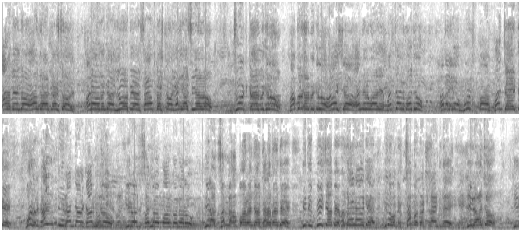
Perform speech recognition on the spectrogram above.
అరవింద ఆంధ్ర ఆర్గనైజేషన్ అదేవిధంగా యూపీ శాంపిస్ట్ ఎన్ఎస్ఎల్ జూట్ కార్మికులు కొబ్బరి కార్మికులు ఆశా అంగన్వాడీ మధ్యాహ్న భోజనం అలాగే మున్సిపల్ పంచాయతీ మొదలు అన్ని రంగాల కార్మికులు ఈ రోజు సమ్మెలో పాల్గొన్నారు. ఈ రోజు సమ్మె అపారంగా జరుగుతుంది. ఇది బీజేపీ విధానాలకి ఇది ఒక చెప్పబెట్టలాంటిది ఈ రోజు ఈ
